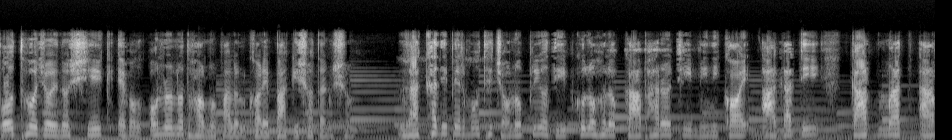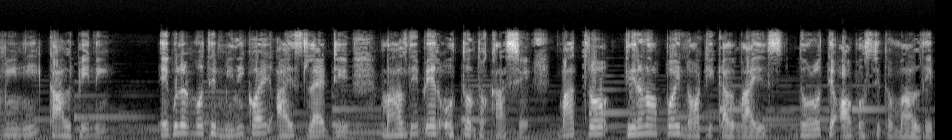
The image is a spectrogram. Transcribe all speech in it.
বৌদ্ধ, জৈন, শিখ এবং অন্যান্য ধর্ম পালন করে, বাকি শতাংশ। লাক্ষাদ্বীপের মধ্যে জনপ্রিয় দ্বীপগুলো হলো কাভারটি, মিনিকয়, আগাটি কাদমাত আমিনি, কালপিনি। এগুলোর মধ্যে মিনিকয় আইসল্যান্ডটি মালদ্বীপের অত্যন্ত কাছে, মাত্র তিরানব্বই নটিক্যাল মাইলস দূরত্বে অবস্থিত মালদ্বীপ।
